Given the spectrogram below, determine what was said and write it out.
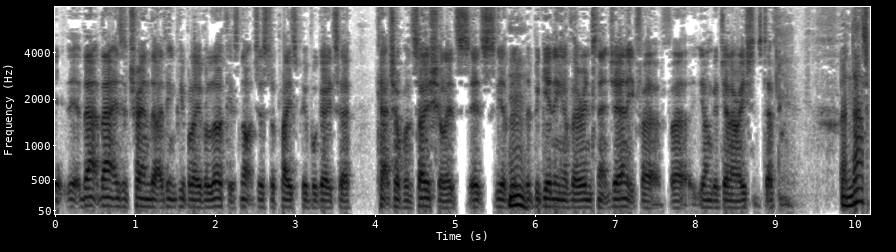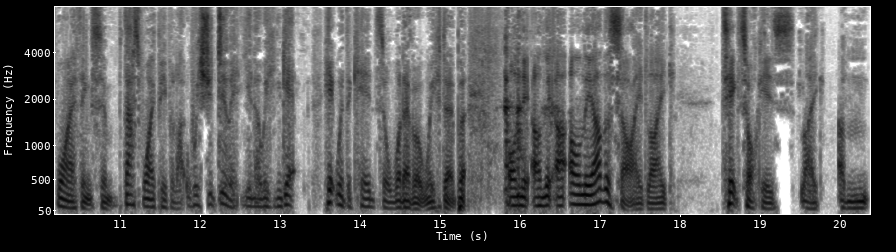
it, it- that that is a trend that I think people overlook. It's not just a place people go to catch up on social. It's it's you know, the, the beginning of their internet journey for for younger generations, definitely. and that's why I think sim- that's why people are like we should do it. You know, we can get hit with the kids or whatever we could do. it. But on the on the uh, on the other side, like TikTok is like um,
